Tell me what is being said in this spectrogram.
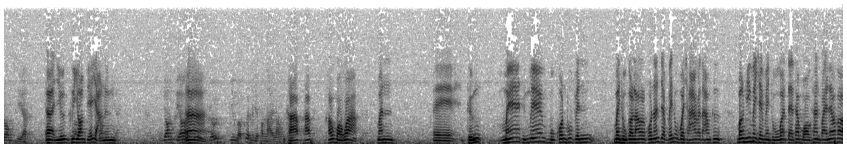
ยอมเสียเออยืคือยอมเสียอย่างหนึ่งยอมเสียอ่าเดี๋ยวดีกว่าเพื่อนมันจะทำลายเราครับครับเขาบอกว่ามันเออถึงแม้ถึงแม้บุคคลผู้เป็นไม่ถูกกับเรา คนนั้นจะเป็นอุปชฌาย์ก็ตามคือ บางทีไม่ใช่ไม่ถูกอะแต่ถ้าบอกท่านไปแล้วก็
